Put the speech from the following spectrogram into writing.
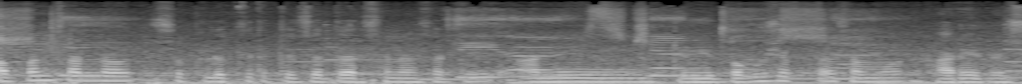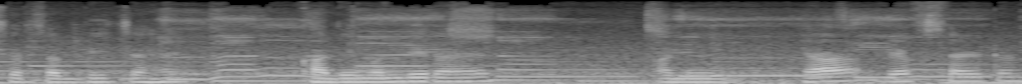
आपण चाललो आहोत शुक्लतीर्थाच्या दर्शनासाठी आणि तुम्ही बघू शकता समोर हरिहरेश्वरचा बीच आहे. खाली मंदिर आहे आणि ह्या लेफ्ट साईडून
